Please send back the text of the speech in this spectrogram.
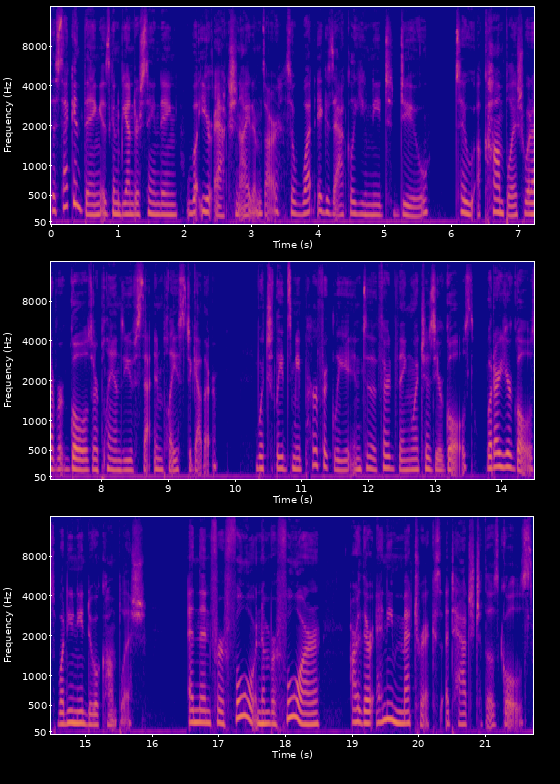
The second thing is going to be understanding what your action items are. So, what exactly you need to do to accomplish whatever goals or plans you've set in place together. Which leads me perfectly into the third thing, which is your goals. What are your goals? What do you need to accomplish? And then for four, number four, are there any metrics attached to those goals?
